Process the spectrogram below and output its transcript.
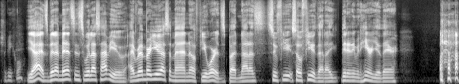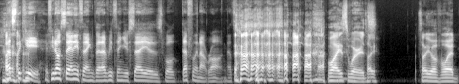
should be cool. yeah, it's been a minute since we last have you. I remember you as a man of few words, but not as so few, so few that I didn't even hear you there. That's the key. If you don't say anything, then everything you say is well, definitely not wrong. That's Wise words. That's how you avoid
